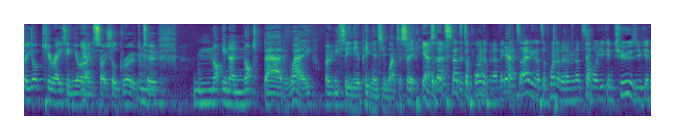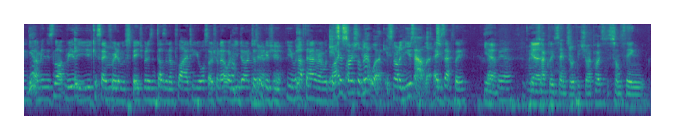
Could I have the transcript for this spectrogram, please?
so you're curating your Yeah. own social group mm-hmm. to not in a not bad way only see the opinions you want to see. yeah, so But that's that's, the a point of it. I think Yeah. that's I think that's the point of it. I mean, that's the whole. You can choose. You can. Yeah. I mean, it's not really. You can say freedom of speech, but it doesn't apply to your social network. You don't just Yeah, because you yeah. you have to hang around with. It's a like-minded social people. network. It's not a news outlet. Exactly. Yeah. Exactly, yeah. Yeah. Exactly the same sort of issue. I posted something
